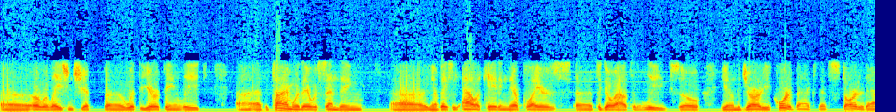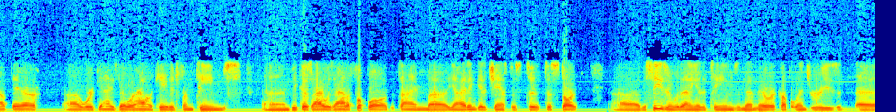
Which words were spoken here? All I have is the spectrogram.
uh, a relationship uh, with the European League uh, at the time where they were sending uh, you know basically allocating their players uh, to go out to the league. So you know the majority of quarterbacks that started out there uh, were guys that were allocated from teams um, because I was out of football at the time. Uh, you know, I didn't get a chance to to, to start uh, the season with any of the teams, and then there were a couple injuries and uh,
